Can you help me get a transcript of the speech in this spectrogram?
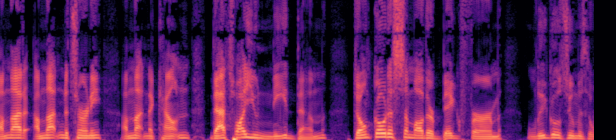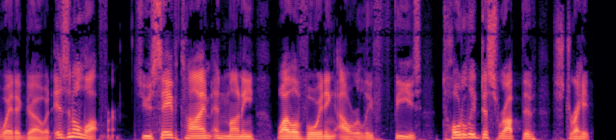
I'm not I'm not an attorney, I'm not an accountant. That's why you need them. Don't go to some other big firm. LegalZoom is the way to go. It isn't a law firm. So you save time and money while avoiding hourly fees. Totally disruptive straight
